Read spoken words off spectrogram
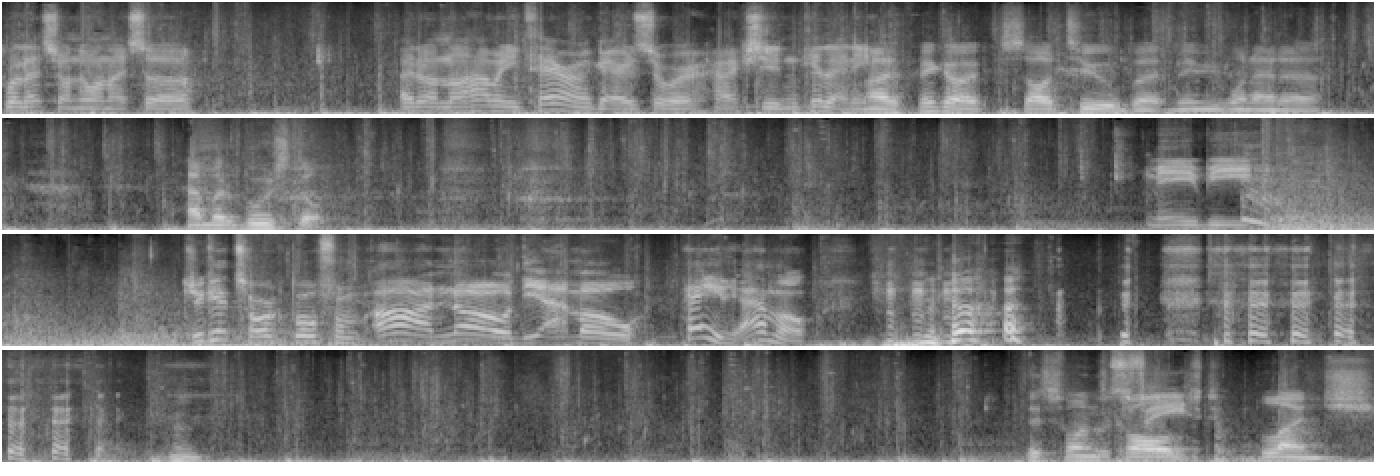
Well, that's the only one I saw. I don't know how many Theron guys there were. I actually didn't kill any. I think I saw two, but maybe one had a hammer busto. Maybe. Did you get torque bow from? Ah, no, the ammo. Hey, ammo. This one's Who's called phased? Lunch.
